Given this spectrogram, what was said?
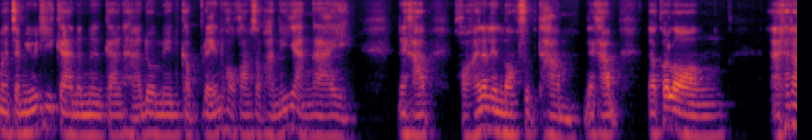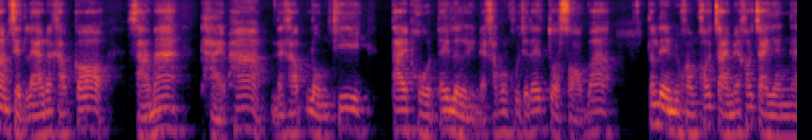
มันจะมีวิธีการดำเนินการหาโดเมนกับเรนจ์ของความสัมพันธ์นี้อย่างไรนะครับ ขอให้นักเรียนลองฝึกทำนะครับ แล้วก็ลองอถ้าทำเสร็จแล้วนะครับ ก็สามารถถ่ายภาพนะครับ ลงที่ใต้โพสต์ได้เลยนะครับคุณครูจะได้ตรวจสอบว่านักเรียนมีความเข้าใจไม่เข้าใจยังไง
